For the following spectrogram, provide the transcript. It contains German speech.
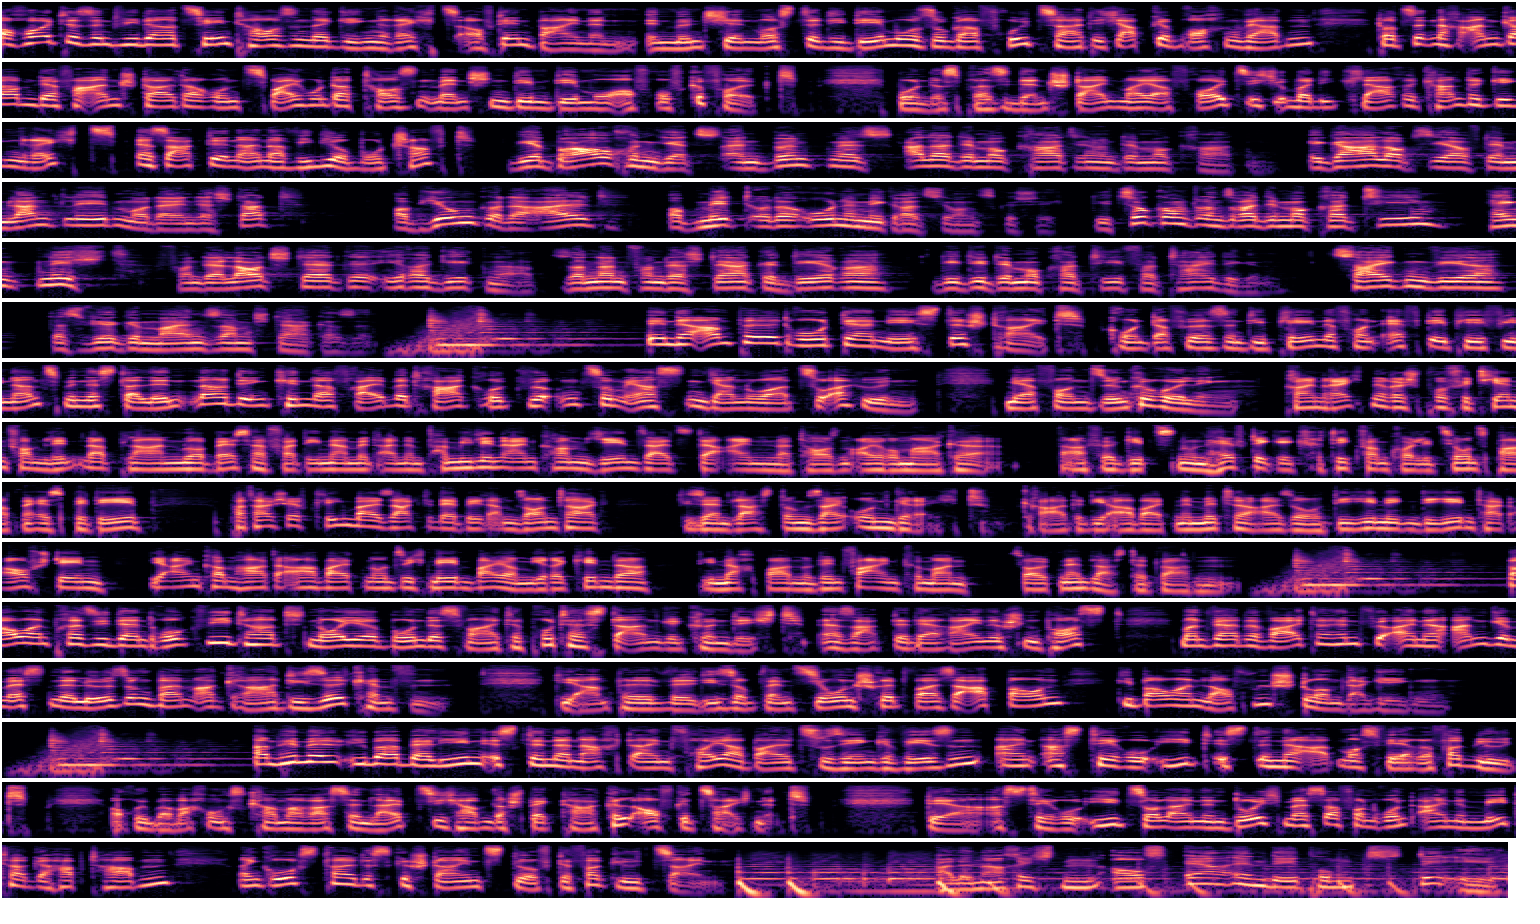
Auch heute sind wieder Zehntausende gegen rechts auf den Beinen. In München musste die Demo sogar frühzeitig abgebrochen werden. Dort sind nach Angaben der Veranstalter rund 200.000 Menschen dem Demoaufruf gefolgt. Bundespräsident Steinmeier freut sich über die klare Kante gegen rechts. Er sagte in einer Videobotschaft, Wir brauchen jetzt ein Bündnis aller Demokratinnen und Demokraten. Egal, ob sie auf dem Land leben oder in der Stadt, ob jung oder alt, ob mit oder ohne Migrationsgeschichte. Die Zukunft unserer Demokratie hängt nicht von der Lautstärke ihrer Gegner ab, sondern von der Stärke derer, die die Demokratie verteidigen. Zeigen wir, dass wir gemeinsam stärker sind. In der Ampel droht der nächste Streit. Grund dafür sind die Pläne von FDP-Finanzminister Lindner, den Kinderfreibetrag rückwirkend zum 1. Januar zu erhöhen. Mehr von Sönke Röhling. Rein rechnerisch profitieren vom Lindner-Plan nur Besserverdiener mit einem Familieneinkommen jenseits der 100.000 Euro Dafür gibt's nun heftige Kritik vom Koalitionspartner SPD. Parteichef Klingbeil sagte der Bild am Sonntag, diese Entlastung sei ungerecht. Gerade die arbeitende Mitte, also diejenigen, die jeden Tag aufstehen, ihr Einkommen hart arbeiten und sich nebenbei um ihre Kinder, die Nachbarn und den Verein kümmern, sollten entlastet werden. Bauernpräsident Ruckwied hat neue bundesweite Proteste angekündigt. Er sagte der Rheinischen Post, man werde weiterhin für eine angemessene Lösung beim Agrardiesel kämpfen. Die Ampel will die Subvention schrittweise abbauen, die Bauern laufen Sturm dagegen. Am Himmel über Berlin ist in der Nacht ein Feuerball zu sehen gewesen. Ein Asteroid ist in der Atmosphäre verglüht. Auch Überwachungskameras in Leipzig haben das Spektakel aufgezeichnet. Der Asteroid soll einen Durchmesser von rund einem Meter gehabt haben. Ein Großteil des Gesteins dürfte verglüht sein. Alle Nachrichten auf rnd.de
